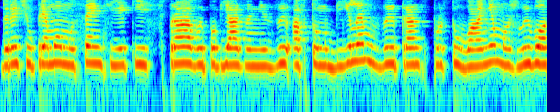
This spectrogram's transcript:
до речі, у прямому сенсі якісь справи пов'язані з автомобілем, з транспортуванням, можливо,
